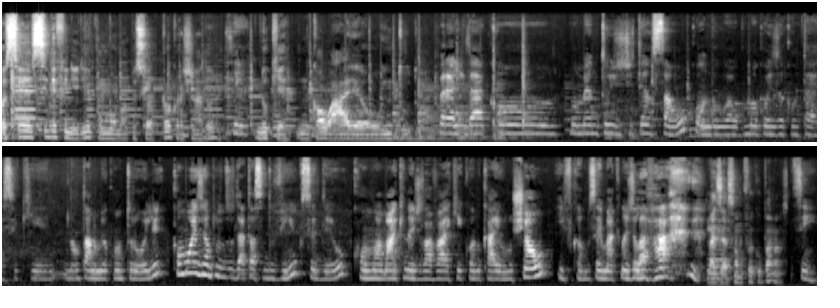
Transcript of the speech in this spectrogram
Você se definiria como uma pessoa procrastinadora? Sim. No que? Em qual área ou em tudo? Para lidar com momentos de tensão, quando alguma coisa acontece que não está no meu controle. Como o exemplo da taça do vinho que você deu, como a máquina de lavar aqui quando caiu no chão e ficamos sem máquina de lavar. Mas essa não foi culpa nossa. Sim.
